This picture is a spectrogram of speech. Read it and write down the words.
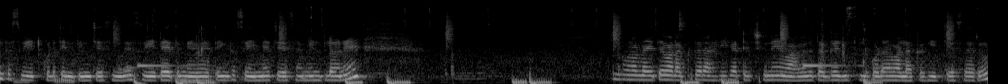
ఇంకా స్వీట్ కూడా తినిపించేసింది. స్వీట్ అయితే మేమైతే ఇంకా సేమే చేసాము ఇంట్లోనే. వాళ్ళైతే వాళ్ళ అక్కతో రాఖీ కట్టించుకుని వాళ్ళకి తగ్గ గిఫ్ట్లు కూడా వాళ్ళ అక్కకి ఇచ్చేశారు.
